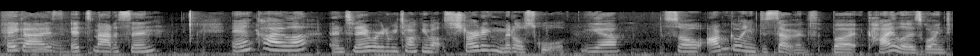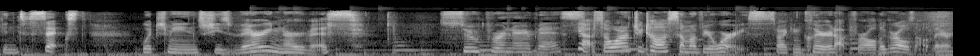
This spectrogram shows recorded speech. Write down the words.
Hey guys, it's Madison, And Kyla. and today we're going to be talking about starting middle school. Yeah. So I'm going into seventh, but Kyla is going to get into sixth, which means she's very nervous. Super nervous. Yeah, so why don't you tell us some of your worries so I can clear it up for all the girls out there?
